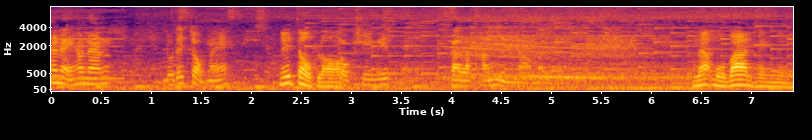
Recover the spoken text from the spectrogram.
ท่าไหนเท่านั้น ดูได้จบไหมไม่จบหรอกจบชีวิตการละครั้งหนึ่งเรามาเลย ณหมู่บ้านแห่งหนึ่ง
